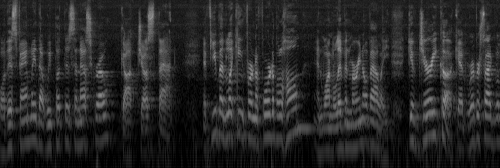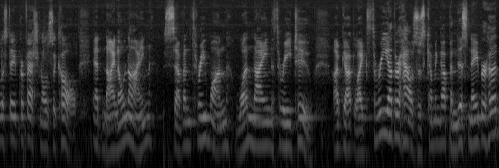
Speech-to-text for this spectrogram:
Well, this family that we put this in escrow got just that. If you've been looking for an affordable home and want to live in Moreno Valley, give Jerry Cook at Riverside Real Estate Professionals a call at 909-731-1932. I've got like three other houses coming up in this neighborhood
